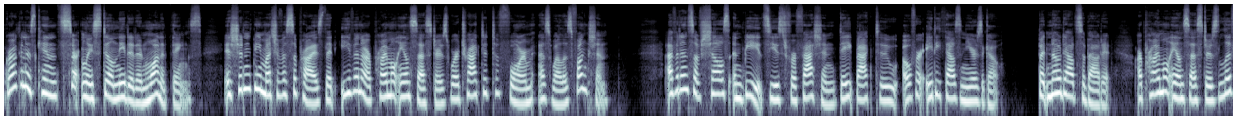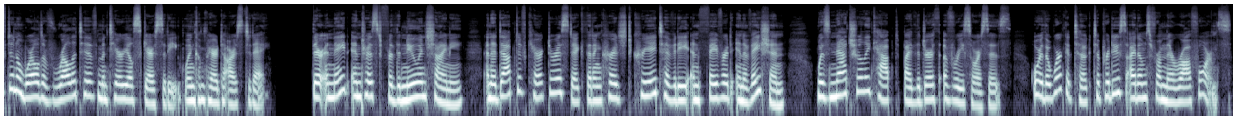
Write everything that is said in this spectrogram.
Grok and his kin certainly still needed and wanted things. It shouldn't be much of a surprise that even our primal ancestors were attracted to form as well as function. Evidence of shells and beads used for fashion date back to over 80,000 years ago. But no doubts about it, our primal ancestors lived in a world of relative material scarcity when compared to ours today. Their innate interest for the new and shiny, an adaptive characteristic that encouraged creativity and favored innovation, was naturally capped by the dearth of resources, or the work it took to produce items from their raw forms.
